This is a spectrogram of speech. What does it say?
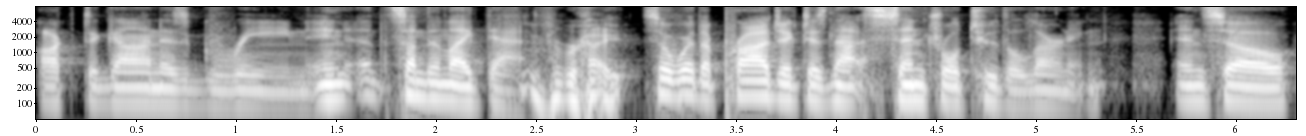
octagon is green and uh, something like that. right. So where the project is not central to the learning. And so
